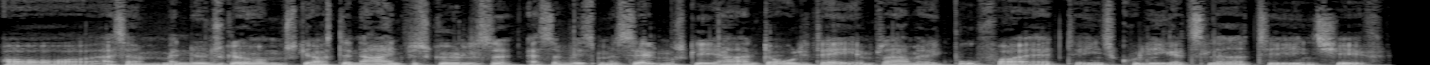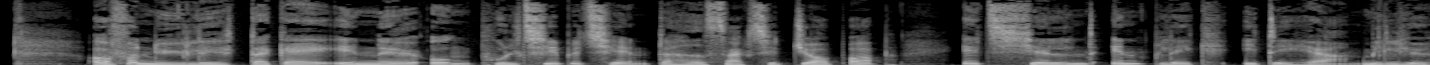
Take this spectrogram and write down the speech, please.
og altså, man ønsker jo måske også den egen beskyttelse. Altså, hvis man selv måske har en dårlig dag, så har man ikke brug for, at ens kollega slader til ens chef. Og for nylig, der gav en uh, ung politibetjent, der havde sagt sit job op, et sjældent indblik i det her miljø.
